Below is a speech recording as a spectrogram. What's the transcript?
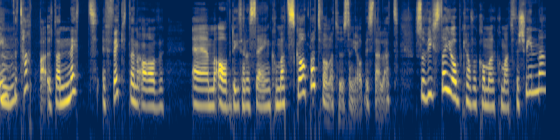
Inte tappa, utan netteffekten av um, av digitalisering kommer att skapa 200 000 jobb istället. Så vissa jobb kanske kommer, kommer att försvinna,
